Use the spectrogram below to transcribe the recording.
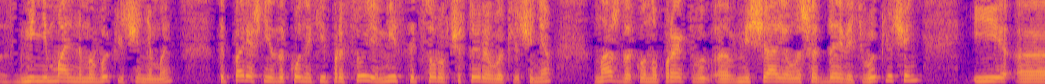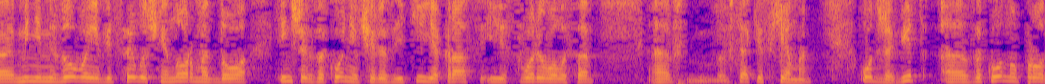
З мінімальними виключеннями. Теперішній закон, який працює, містить 44 виключення. Наш законопроект е, вміщає лише 9 виключень і е, мінімізовує відсилочні норми до інших законів, через які якраз і створювалися е, всякі схеми. Отже, від е, закону про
